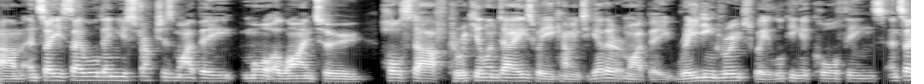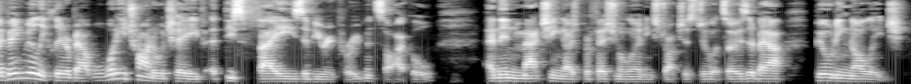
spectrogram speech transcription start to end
Um, and so you say, well, then your structures might be more aligned to whole staff curriculum days where you're coming together. It might be reading groups where you're looking at core things. And so being really clear about, well, what are you trying to achieve at this phase of your improvement cycle? And then matching those professional learning structures to it. So is it about building knowledge?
